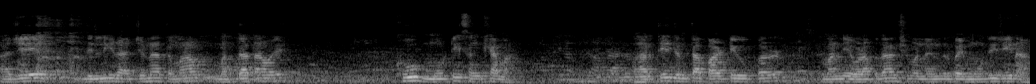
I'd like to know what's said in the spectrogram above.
આજે દિલ્હી રાજ્યના તમામ મતદાતાઓએ ખૂબ મોટી સંખ્યામાં ભારતીય જનતા પાર્ટી ઉપર માનનીય વડાપ્રધાન શ્રી નરેન્દ્રભાઈ મોદીજીના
